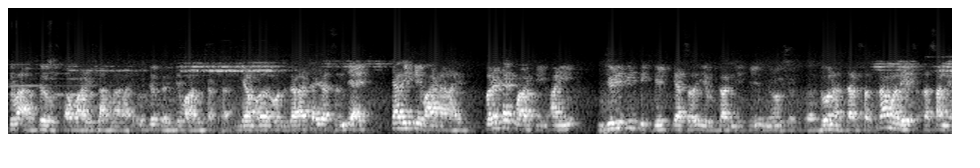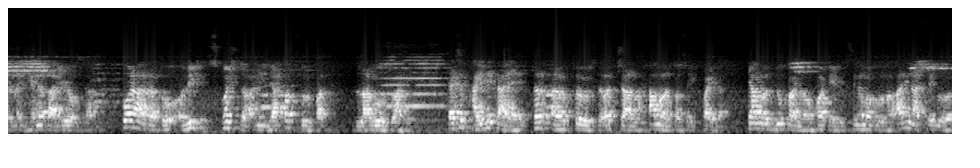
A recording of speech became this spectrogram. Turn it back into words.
किंवा अर्थव्यवस्था वाढीस लागणार आहे उद्योगधंदे वाढू शकतात. यामुळे रोजगाराच्या ज्या संधी आहेत त्या देखील वाढणार आहेत. पर्यटक वाढतील आणि जी डी पी देखील त्याचं योगदान देखील मिळू शकतं. दोन हजार सतरामध्येच असा निर्णय घेण्यात आलेला होता. पण आता तो अधिक स्पष्ट आणि व्यापक स्वरूपात लागू होतो आहे. त्याचे फायदे काय आहेत? तर अर्थव्यवस्थेला चालना हा महत्त्वाचा एक फायदा. त्यामुळे दुकानं हॉटेल सिनेमागृह आणि नाट्यगृह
